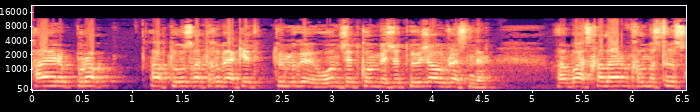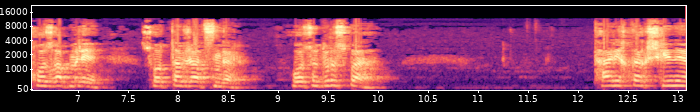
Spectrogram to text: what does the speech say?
қайырып бұрап автобусқа тығып әкетіп түрмеге он сутка он бес суткаға жауып жатсыңдар. Басқаларын қылмыстық іс қозғап міне соттап жатсыңдар. Осы дұрыс па? Тарихта кішкене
